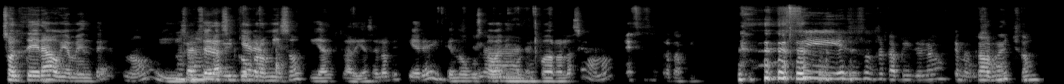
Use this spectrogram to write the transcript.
Soltera, obviamente, ¿no? Y soltera sin compromiso, y ya, claro, ya sé lo que quiere y que no buscaba ningún tipo de relación, ¿no? Ese es otro capítulo. Sí, ese es otro capítulo que me gustó mucho.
